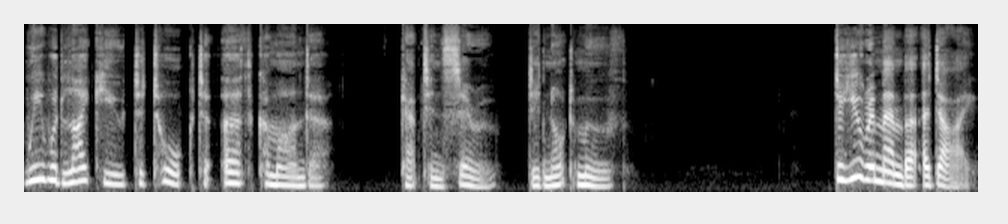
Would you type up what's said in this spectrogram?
We would like you to talk to Earth Commander. Captain Seru did not move. Do you remember Adai?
